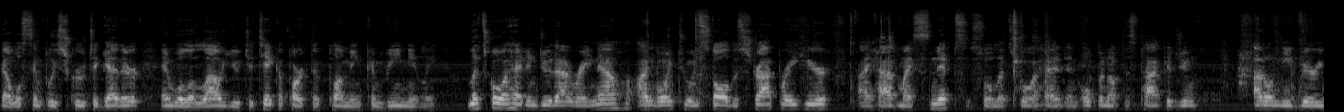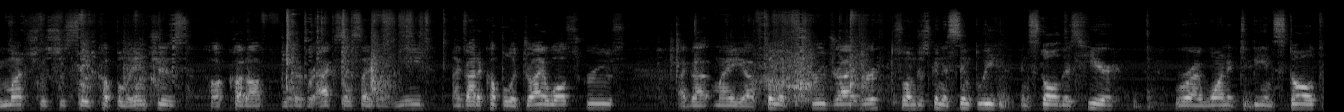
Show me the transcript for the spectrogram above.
that will simply screw together and will allow you to take apart the plumbing conveniently. Let's go ahead and do that right now. I'm going to install the strap right here. I have my snips, so let's go ahead and open up this packaging. I don't need very much. Let's just say a couple of inches. I'll cut off whatever access I don't need. I got a couple of drywall screws. I got my uh, Phillips screwdriver. So I'm just going to simply install this here where I want it to be installed.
